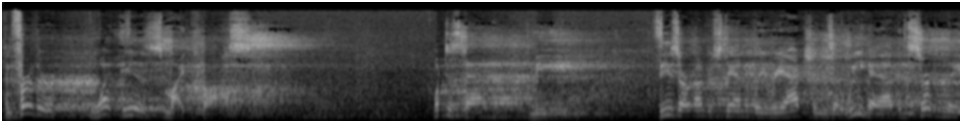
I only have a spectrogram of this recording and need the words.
And further, what is my cross? What does that mean? These are understandably reactions that we have, and certainly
